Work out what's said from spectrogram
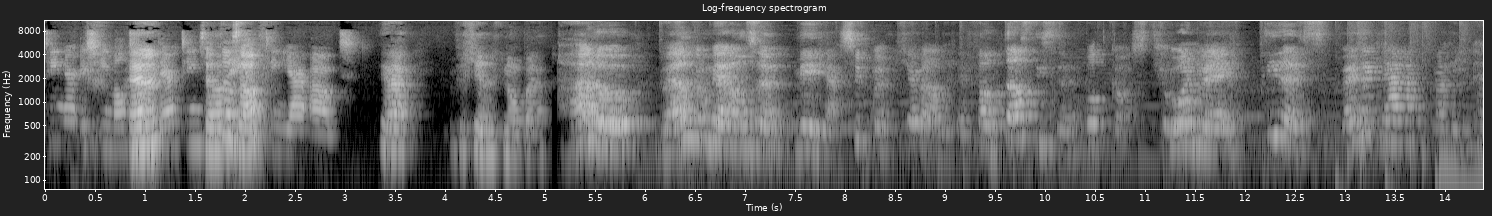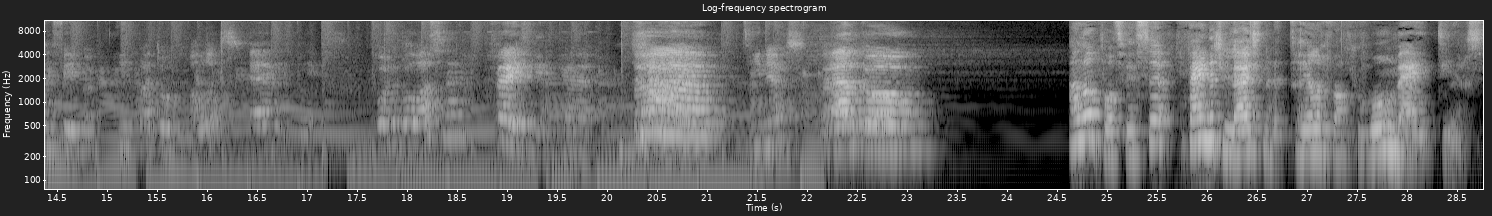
tiener is iemand Hè? van 13 Zet tot dat af. 19 jaar oud. Ja, verkeerde knoppen. Hallo, welkom bij onze mega, Super Hallo fijn dat je luistert naar de trailer van Gewoon Wij Tieners.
